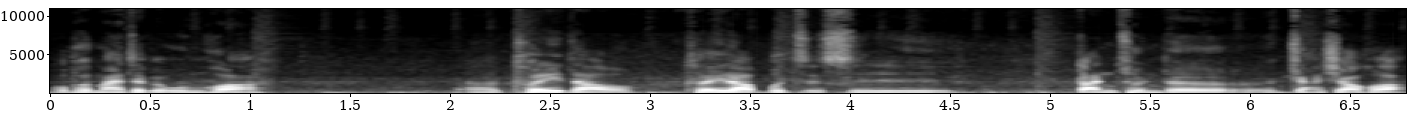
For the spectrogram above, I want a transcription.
Open m i 这个文化，呃，推到推到不只是单纯的讲笑话。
